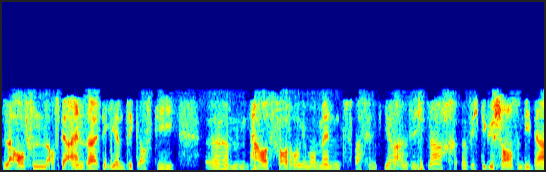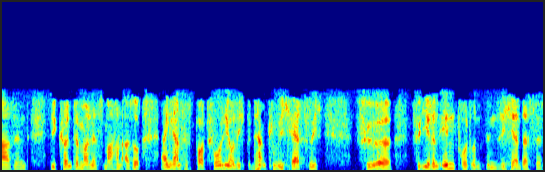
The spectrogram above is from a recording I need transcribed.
durchlaufen. Auf der einen Seite Ihren Blick auf die ähm, Herausforderungen im Moment. Was sind Ihrer Ansicht nach äh, wichtige Chancen, die da sind? Wie könnte man es machen? Also ein ganzes Portfolio und ich bedanke mich herzlich für, für Ihren Input und bin sicher, dass es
